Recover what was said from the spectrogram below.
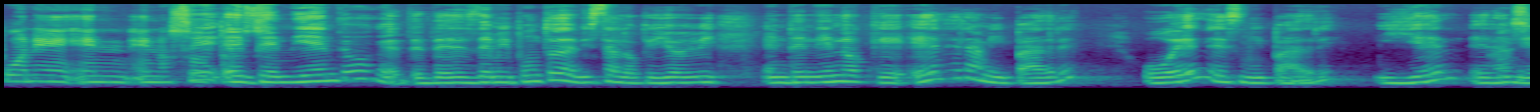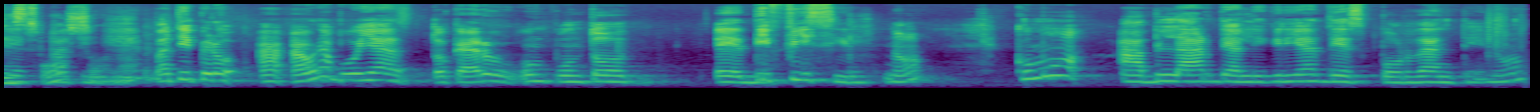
pone en, en nosotros. Sí, entendiendo, desde mi punto de vista, lo que yo viví, entendiendo que Él era mi padre, o Él es mi padre, y Él era mi esposo, ¿no? Pati, pero ahora voy a tocar un punto eh, difícil, ¿no? ¿Cómo hablar de alegría desbordante, ¿no?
